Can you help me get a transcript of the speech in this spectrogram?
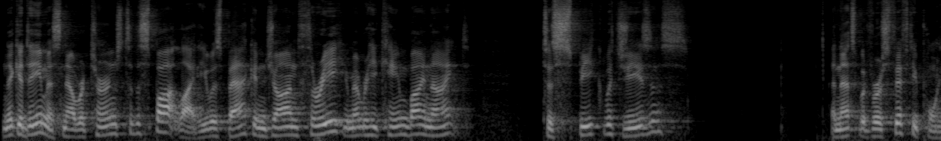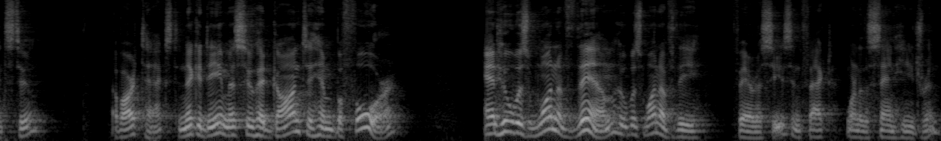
Nicodemus now returns to the spotlight. He was back in John 3. You remember he came by night to speak with Jesus? And that's what verse 50 points to of our text, Nicodemus, who had gone to him before, and who was one of them, who was one of the Pharisees, in fact, one of the Sanhedrin,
